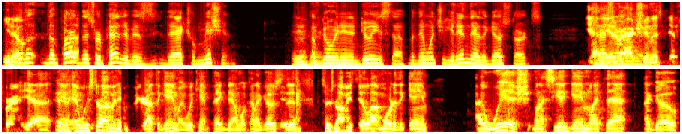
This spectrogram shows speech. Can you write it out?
You know, well, the the part uh, that's repetitive is the actual mission Mhm. of going in and doing stuff. But then once you get in there, the ghost starts. yeah, the messing with interaction is different. Yeah, Yeah. And, and we still haven't even figured out the game. Like we can't peg down what kind of ghost it is. So there's obviously a lot more to the game. I wish when I see a game like that, I go,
